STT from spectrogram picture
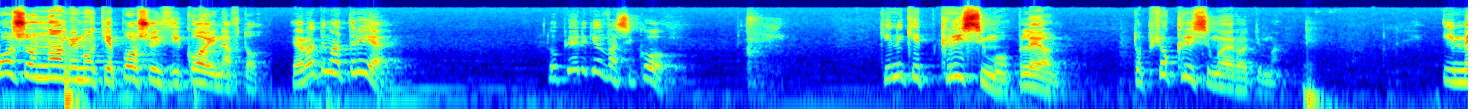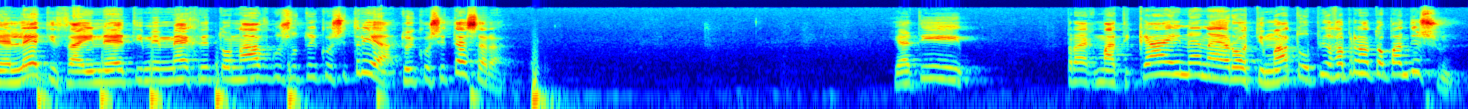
Πόσο νόμιμο και πόσο ηθικό είναι αυτό. Ερώτημα 3, το οποίο είναι και βασικό και είναι και κρίσιμο πλέον. Το πιο κρίσιμο ερώτημα. Η μελέτη θα είναι έτοιμη μέχρι τον Αύγουστο του 23, του 24. Γιατί πραγματικά είναι ένα ερώτημα το οποίο θα πρέπει να το απαντήσουν.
